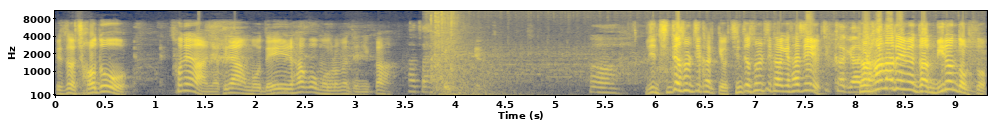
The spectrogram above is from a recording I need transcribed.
그래서 저도 손해는 아니야. 그냥 뭐 내일 하고 뭐 그러면 되니까. 하자 아 이젠 진짜 솔직할게요. 진짜 솔직하게 사실 솔직하게 별 하자 하나 되면 난 미련도 없어.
